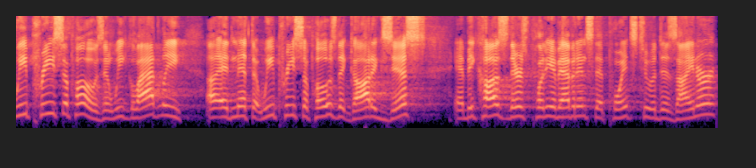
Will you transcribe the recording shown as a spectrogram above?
we presuppose and we gladly uh, admit that we presuppose that God exists, and because there's plenty of evidence that points to a designer,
